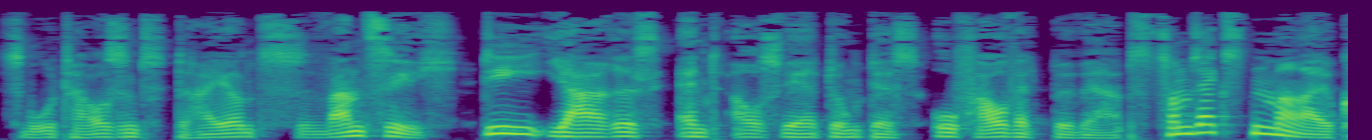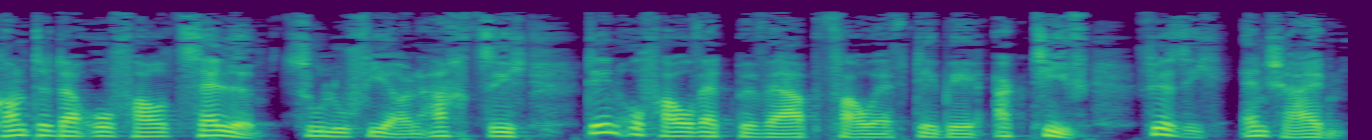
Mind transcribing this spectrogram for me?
2023 die Jahresendauswertung des OV-Wettbewerbs. Zum sechsten Mal konnte der OV Celle Zulu 84 den OV-Wettbewerb VfDB aktiv für sich entscheiden.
